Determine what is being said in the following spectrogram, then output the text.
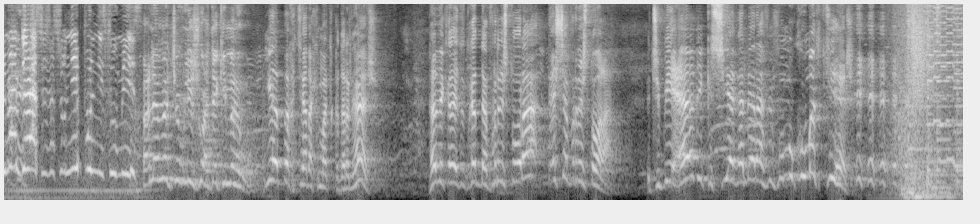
Suis membre de l'association Ni Poule Ni Soumise. على ما تشوف لي وحدة كيما هو. يا بختي راك ما تقدرنهاش هذيك راهي تتغدى في الريستوران. تعشى في الريستوران. تبيع هذيك الصياغه اللي راه في فمك وما تكفيهاش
